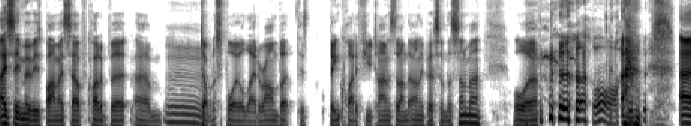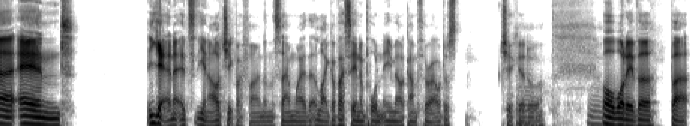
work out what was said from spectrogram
I see movies by myself quite a bit. Um, Mm. don't want to spoil later on, but there's been quite a few times that I'm the only person in the cinema, or Oh. uh, and yeah, and it's you know I'll check my phone in the same way that like if I see an important email come through, I'll just check it Mm. or Mm. or whatever. But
